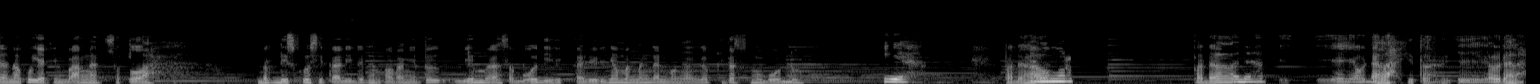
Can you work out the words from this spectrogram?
dan aku yakin banget setelah berdiskusi tadi dengan orang itu dia merasa bahwa diri, dirinya menang dan menganggap kita semua bodoh. Iya. Padahal nomor padahal padahal ya ya udahlah gitu. Ya ya udahlah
